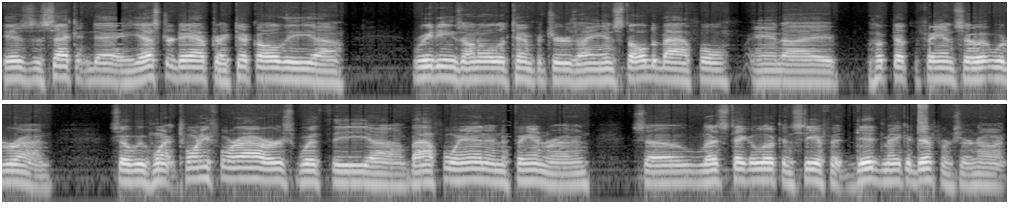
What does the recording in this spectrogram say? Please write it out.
is the second day. Yesterday after I took all the uh, readings on all the temperatures, I installed the baffle and I hooked up the fan so it would run. So we've went 24 hours with the uh, baffle in and the fan running. So let's take a look and see if it did make a difference or not.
